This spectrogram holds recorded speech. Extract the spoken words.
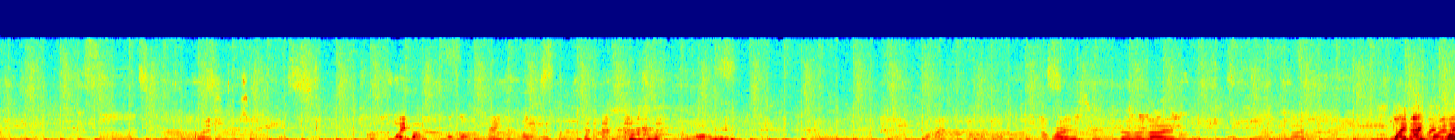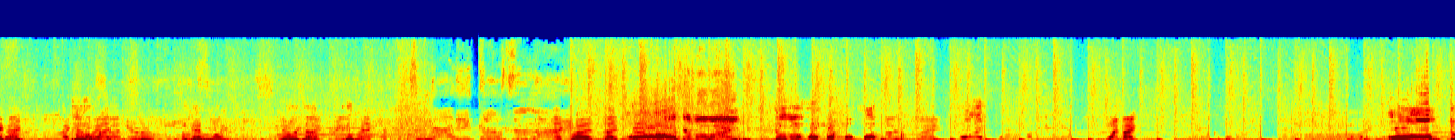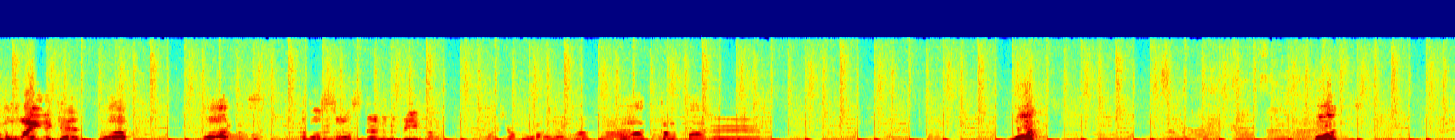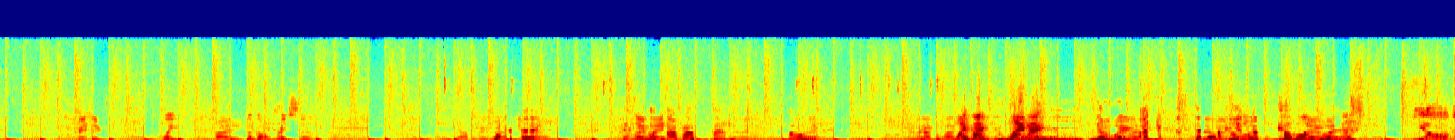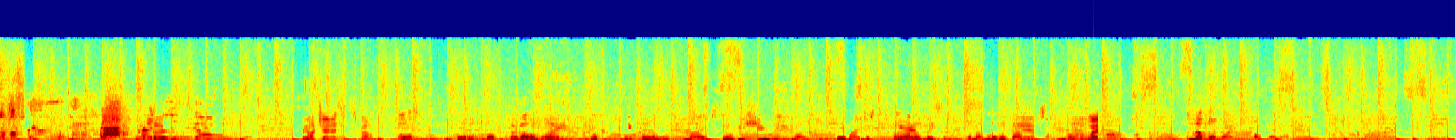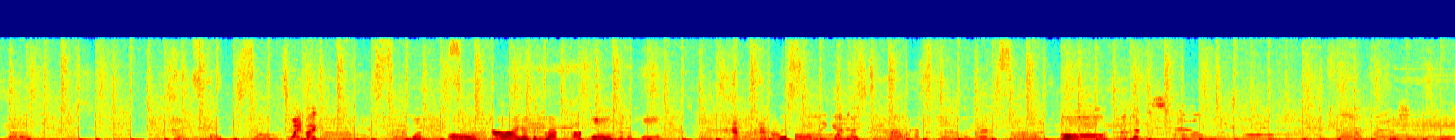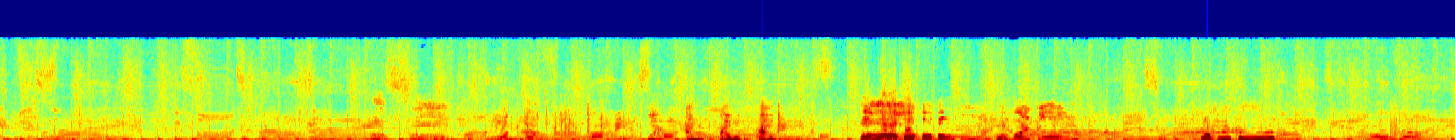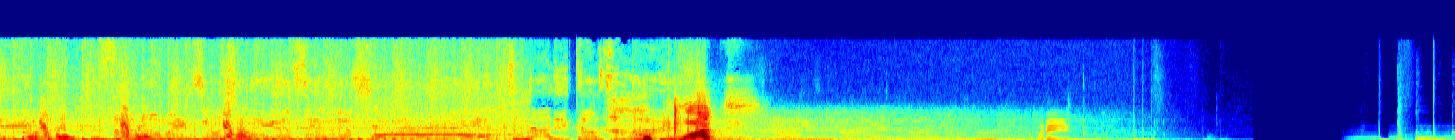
White back. I got Ray Katana. Why is he still alive? White back. White back. I got one too! Yes! No, Zach, really back to back right. I Oh, double white. Double white. No way. White back. Come on. Oh, double white again. What? What? I got a source stone in the Vivo. What is your fucking What the fuck? dead? What? What? Razor. Wait, Fighting. I got a bracelet. What the heck? No way. What's up, what's up? White back! White back! No way! No way. Come on! Come on! Yo, come on! Oh, Genesis spell. Oh, I got a white. People might still be shooting, like they might just like, you know miss and, and that little Yeah, damage. but where? Another white. White back. Come on. Oh, Oh, I got the clap. Oh, got the horn. Only Oh, I got the spell. The? Come on, come on, come on. Oh! oh my God. Oh my god! Oh my god! What? Wait.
